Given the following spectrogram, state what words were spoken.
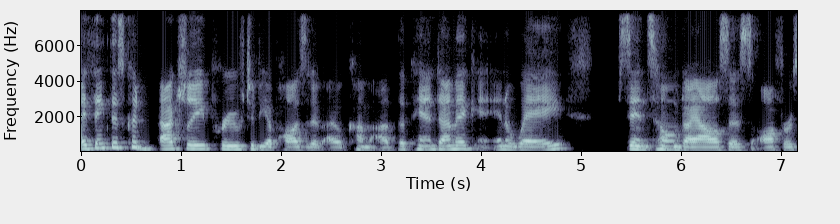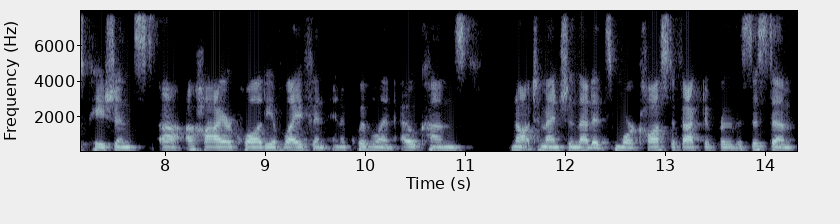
I, think this could actually prove to be a positive outcome of the pandemic in a way, since home dialysis offers patients uh, a higher quality of life and, and equivalent outcomes. Not to mention that it's more cost effective for the system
